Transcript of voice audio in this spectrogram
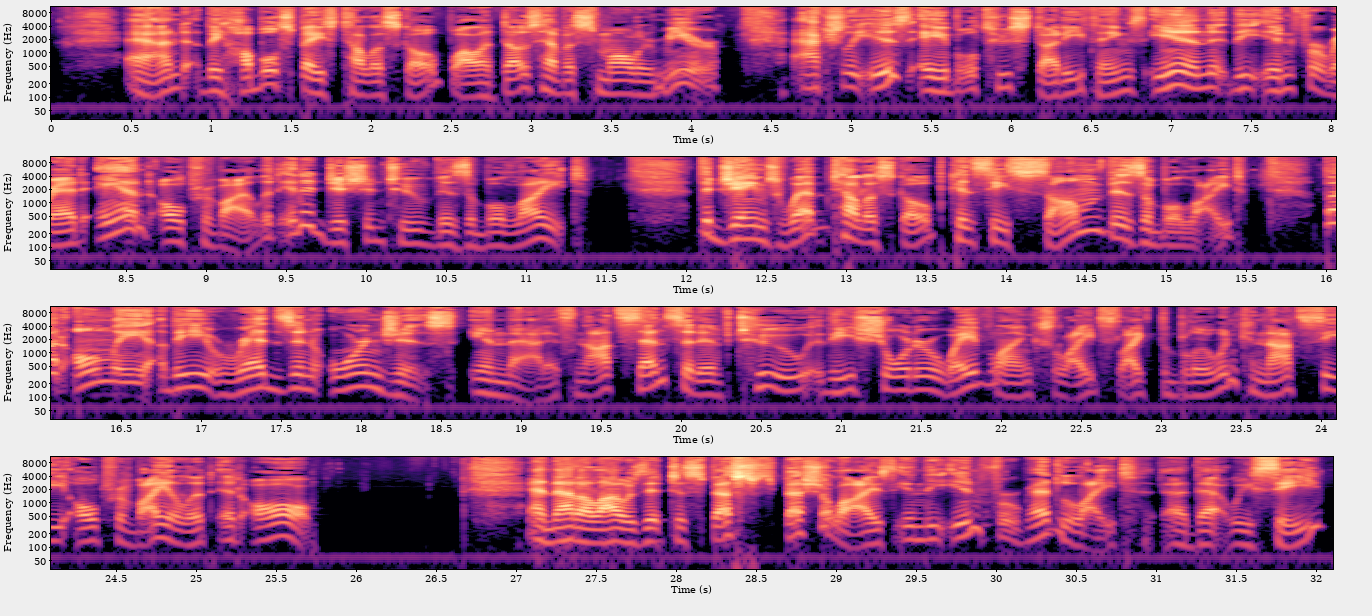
And the Hubble Space Telescope, while it does have a smaller mirror, actually is able to study things in the infrared and ultraviolet in addition to visible light. The James Webb telescope can see some visible light, but only the reds and oranges in that it's not sensitive to the shorter wavelengths lights like the blue and cannot see ultraviolet at all. And that allows it to spe specialize in the infrared light uh, that we see.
